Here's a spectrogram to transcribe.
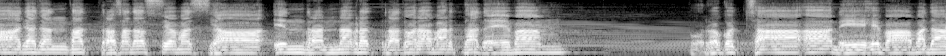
आयजन्तत्र सदस्यमस्या इन्द्रन्न वृत्रतुरमर्धदेवम् पुरुकुत्सानेहि वामदा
